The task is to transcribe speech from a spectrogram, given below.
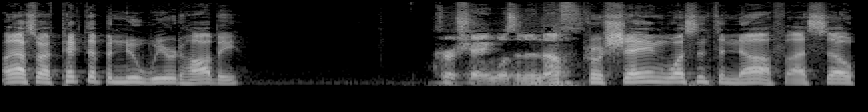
Oh yeah, so I picked up a new weird hobby. Crocheting wasn't enough. Crocheting wasn't enough. Uh, so,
